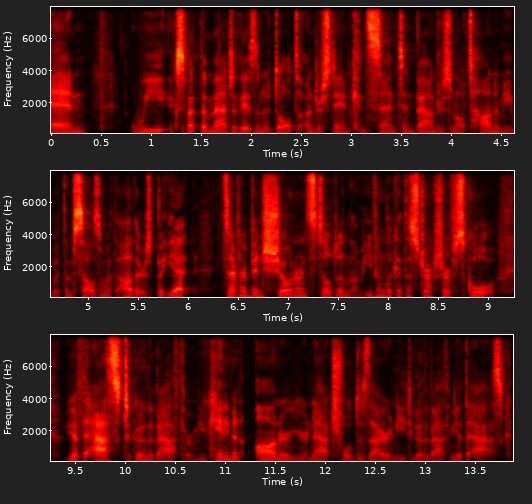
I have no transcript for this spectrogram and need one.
And we expect them magically as an adult to understand consent and boundaries and autonomy with themselves and with others, but yet it's never been shown or instilled in them. Even look at the structure of school. You have to ask to go to the bathroom. You can't even honor your natural desire need to go to the bathroom. You have to ask.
